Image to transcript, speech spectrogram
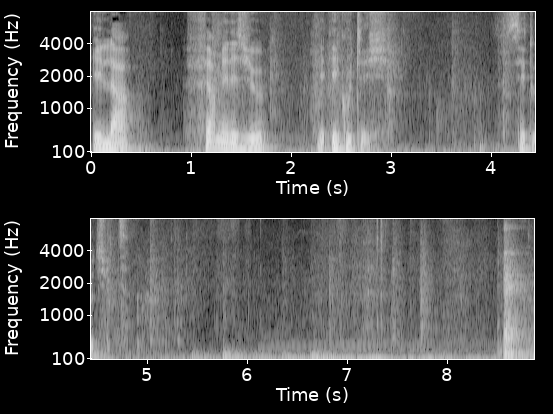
Et là, fermez les yeux et écoutez. C'est tout de suite. Okay.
